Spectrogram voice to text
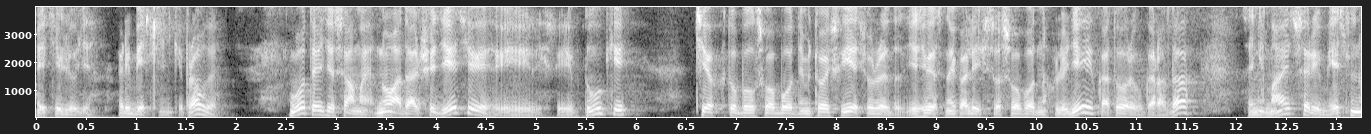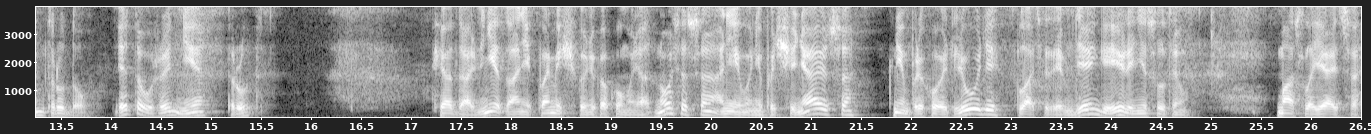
эти люди, ребятники, правда? Вот эти самые. Ну, а дальше дети и, и внуки тех, кто был свободными. То есть есть уже известное количество свободных людей, которые в городах занимаются ремесленным трудом. Это уже не труд. феодальные. Нет, они к помещику никакому не относятся, они ему не подчиняются, к ним приходят люди, платят им деньги или несут им масло, яйца,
